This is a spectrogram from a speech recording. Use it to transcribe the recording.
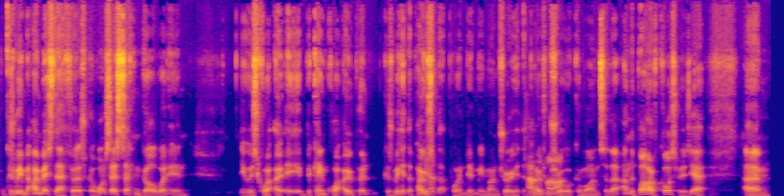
because we I missed their first goal. Once their second goal went in, it was quite, it became quite open because we hit the post yeah. at that point, didn't we? Mandroiu hit the and post. The I'm sure we'll come on to that. And the bar, of course, we did, yeah. Um,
